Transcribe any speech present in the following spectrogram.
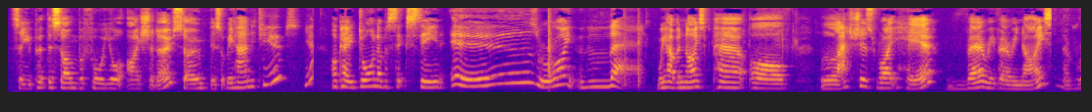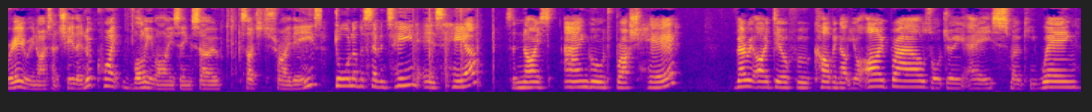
So you put this on before your eyeshadow, so this will be handy to use. Yeah. Okay, door number 16 is right there. We have a nice pair of lashes right here. Very, very nice. They're really, really nice actually. They look quite volumizing, so excited to try these. Door number 17 is here. It's a nice angled brush here. Very ideal for carving out your eyebrows or doing a smoky wing.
